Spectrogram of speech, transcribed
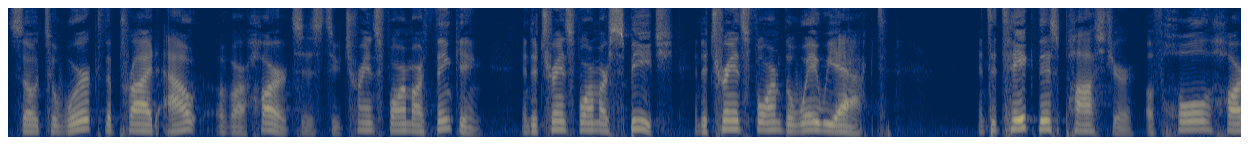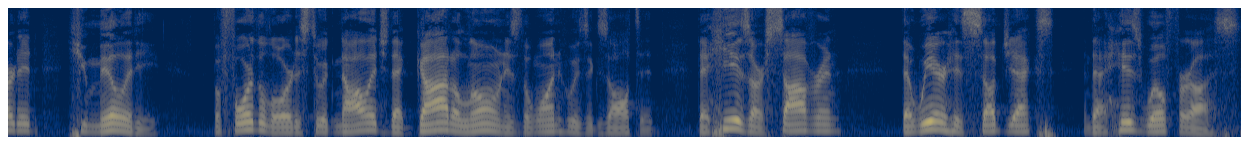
So, to work the pride out of our hearts is to transform our thinking and to transform our speech and to transform the way we act. And to take this posture of wholehearted humility before the Lord is to acknowledge that God alone is the one who is exalted, that He is our sovereign, that we are His subjects, and that His will for us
